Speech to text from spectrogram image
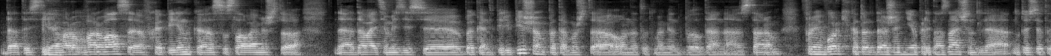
Да, то есть я ворвался в хэппи со словами, что да, давайте мы здесь э, бэкэнд перепишем, потому что он на тот момент был да, на старом фреймворке, который даже не предназначен для... Ну, то есть это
